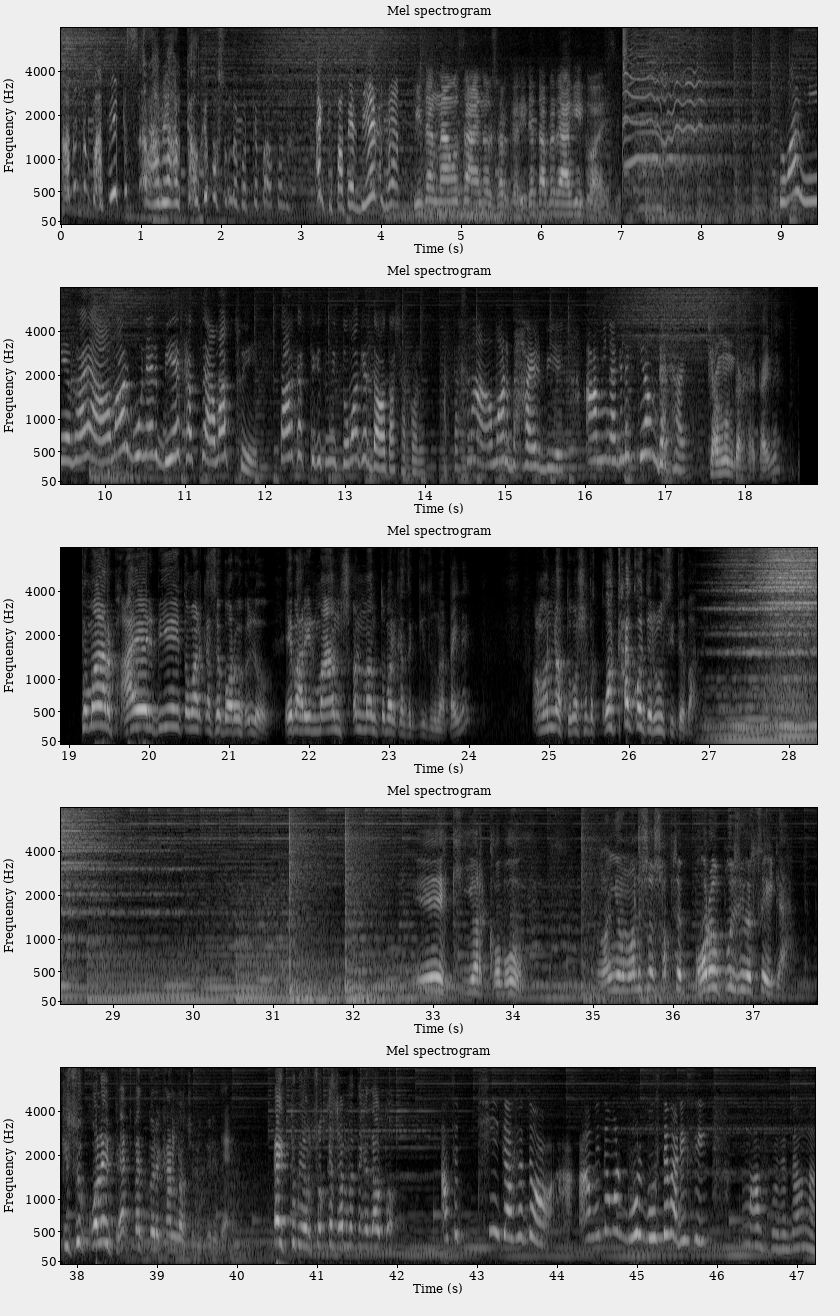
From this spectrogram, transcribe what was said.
আমি তো আমি আর কাউকে পছন্দ করতে পারব না। একটু পাপের বিয়ে খারাপ। পিতার নাম হচ্ছে আইনুল সরকার এটা তো আপনার আগে কয়েছে তোমার মেয়ে ভাই আমার বোনের বিয়ে খাচ্ছে আমার থুয়ে। তার কাছ থেকে তুমি তোমাকে দাওয়াত আশা করো। আর তাছাড়া আমার ভাইয়ের বিয়ে আমি না গেলে কিরম দেখায়? কেমন দেখায় তাই না? তোমার ভাইয়ের বিয়ে তোমার কাছে বড় হইল এবারের মান সম্মান তোমার কাছে কিছু না তাই না? আমার না তোমার সাথে কথা কইতে রুচিতে বাদে এ, কি আর কব? নয় মানুষের সবচেয়ে বড় পুঁজি হচ্ছে এইটা। কিছু কলেই ফ্যাট ফ্যাট করে কান্না শুরু করে দেয়। এই, তুমি চোখের সামনে থেকে যাও তো। আচ্ছা ঠিক আছে তো। আমি তো আমার ভুল বুঝতে পারিছি। মাফ করে দাও না।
